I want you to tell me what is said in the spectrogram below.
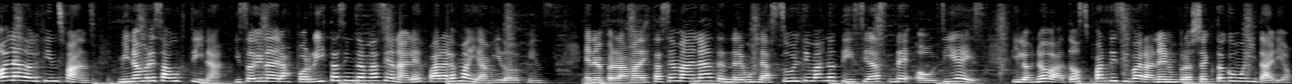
Hola Dolphins fans, mi nombre es Agustina y soy una de las porristas internacionales para los Miami Dolphins. En el programa de esta semana tendremos las últimas noticias de OTAs y los novatos participarán en un proyecto comunitario.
